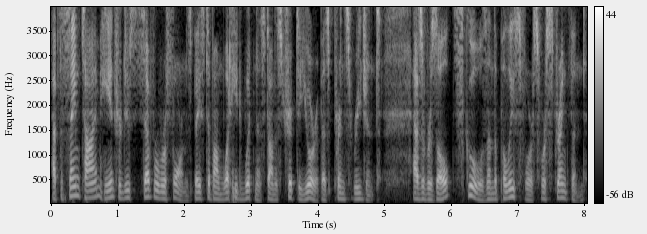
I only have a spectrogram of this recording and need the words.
At the same time, he introduced several reforms based upon what he'd witnessed on his trip to Europe as Prince Regent. As a result, schools and the police force were strengthened.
